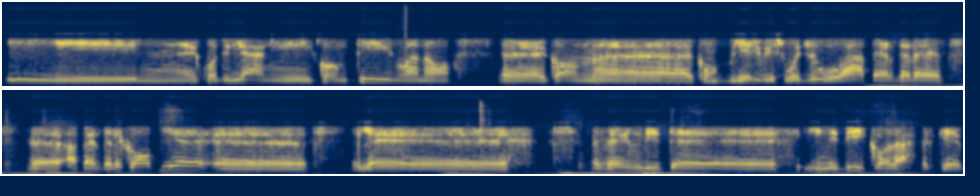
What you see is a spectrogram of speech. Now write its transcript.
i mh, quotidiani continuano eh, con, eh, con, lievi su e giù a perdere, eh, a perdere copie, eh, le vendite in edicola, perché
